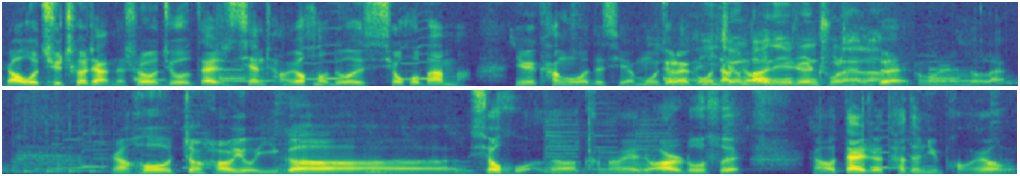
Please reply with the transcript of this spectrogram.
然后我去车展的时候，就在现场有好多小伙伴嘛，因为看过我的节目，就来跟我打招呼。已经把你认出来了。对，中国人都来。然后正好有一个小伙子，可能也就二十多岁，然后带着他的女朋友，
